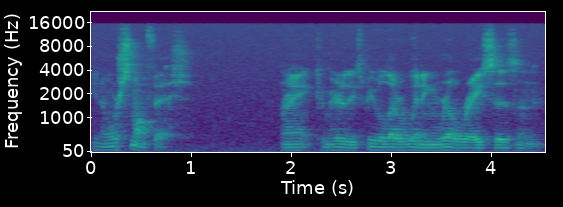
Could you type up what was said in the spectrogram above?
you know, we're small fish. right? Compared to these people that are winning real races and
